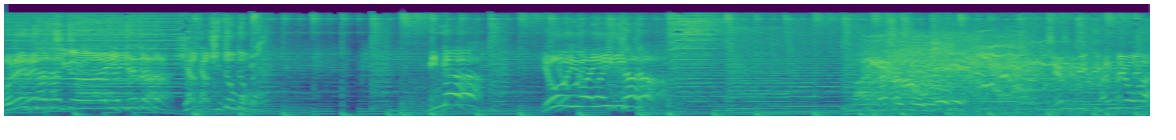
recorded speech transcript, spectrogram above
俺たちが相手だ。百鬼ども。みんな用意はいいか？任せておけ。準備完了だ。よ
